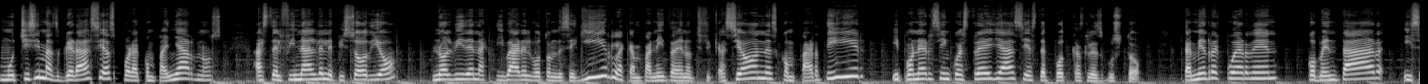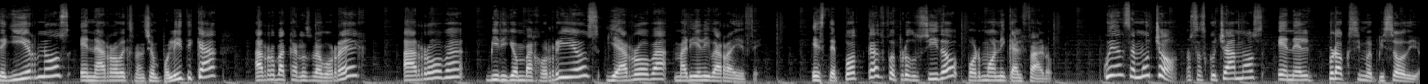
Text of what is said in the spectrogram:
muchísimas gracias por acompañarnos hasta el final del episodio. No olviden activar el botón de seguir, la campanita de notificaciones, compartir y poner cinco estrellas si este podcast les gustó. También recuerden comentar y seguirnos en arroba expansión política, arroba Carlos arroba Bajo Ríos y arroba Ibarra. Este podcast fue producido por Mónica Alfaro. Cuídense mucho, nos escuchamos en el próximo episodio.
